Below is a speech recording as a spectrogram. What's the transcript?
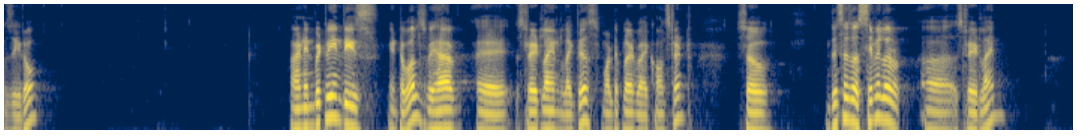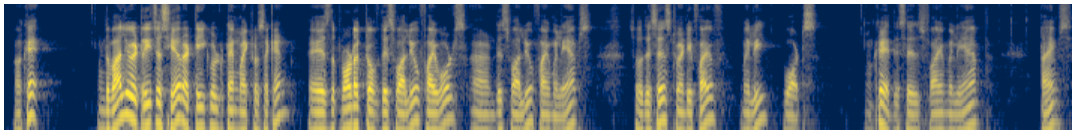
0 and in between these intervals we have a straight line like this multiplied by a constant. So, this is a similar uh, straight line okay. And the value it reaches here at t equal to 10 microsecond is the product of this value 5 volts and this value 5 milliamps. So, this is 25 milliwatts okay. This is 5 milliamp times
